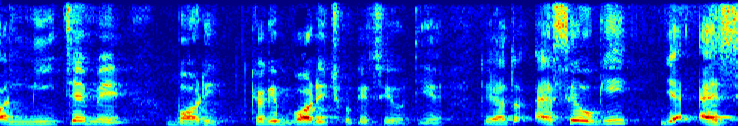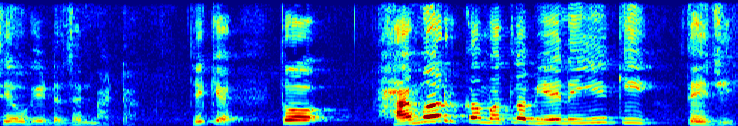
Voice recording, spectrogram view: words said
और नीचे में बॉडी क्योंकि बॉडी छोटी सी होती है। तो या तो ऐसे होगी या ऐसे होगी डजेंट मैटर ठीक है तो हैमर का मतलब ये नहीं है कि तेज़ी।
